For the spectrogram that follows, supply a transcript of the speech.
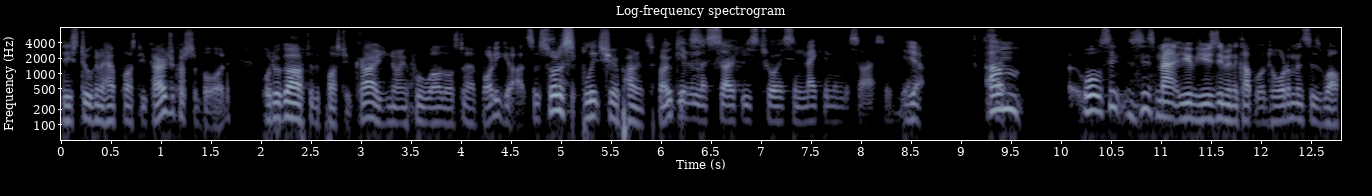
they're still going to have plus two courage across the board, or do I go after the plus two courage, knowing full well they'll still have bodyguards? So it sort of splits your opponent's focus. Give them a Sophie's choice and make them indecisive. Yeah. Yeah. So- Um, well, since, since Matt, you've used him in a couple of tournaments as well.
